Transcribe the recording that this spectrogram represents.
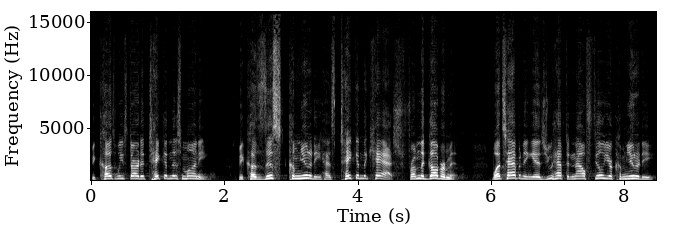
Because we started taking this money, because this community has taken the cash from the government, what's happening is you have to now fill your community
